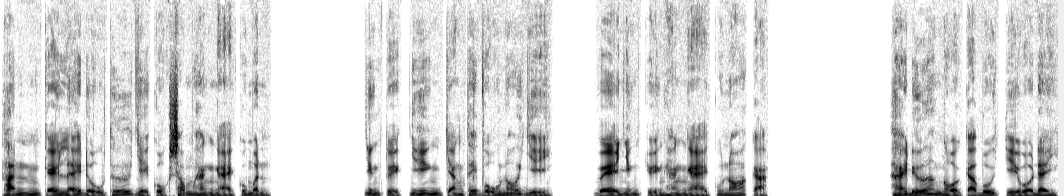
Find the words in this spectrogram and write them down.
Thanh kể lễ đủ thứ về cuộc sống hàng ngày của mình. Nhưng tuyệt nhiên chẳng thấy Vũ nói gì Về những chuyện hàng ngày của nó cả. Hai đứa ngồi cả buổi chiều ở đây.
